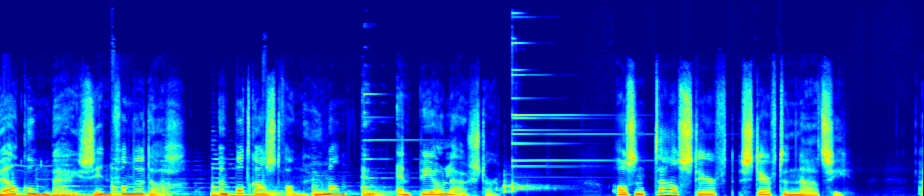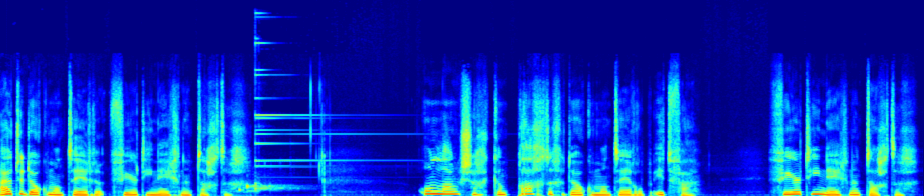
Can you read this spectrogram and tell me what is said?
Welkom bij Zin van de Dag, een podcast van Human en NPO Luister. Als een taal sterft, sterft een natie. Uit de documentaire 1489. Onlangs zag ik een prachtige documentaire op ITVA. 1489,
